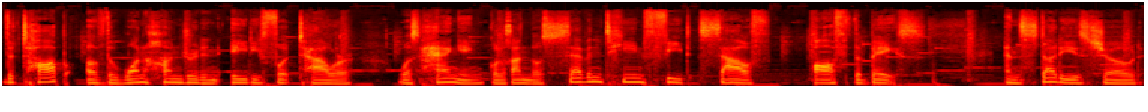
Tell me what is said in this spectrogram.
The top of the 180 foot tower was hanging, colgando 17 feet south off the base, and studies showed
